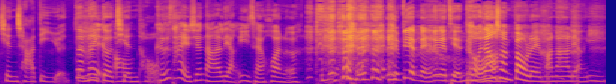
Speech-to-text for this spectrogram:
天差地远的那个甜头。可是他也先拿了两亿才换了 变美那个甜头。我们这样算暴雷吗？拿了两亿。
